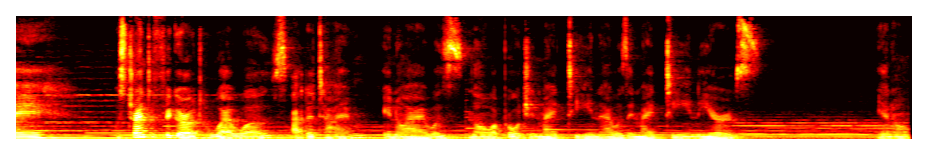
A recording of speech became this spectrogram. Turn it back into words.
I was trying to figure out who I was at the time. You know, I was now approaching my teen. I was in my teen years, you know.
